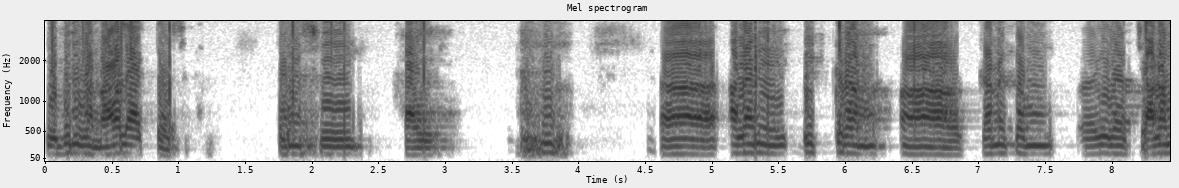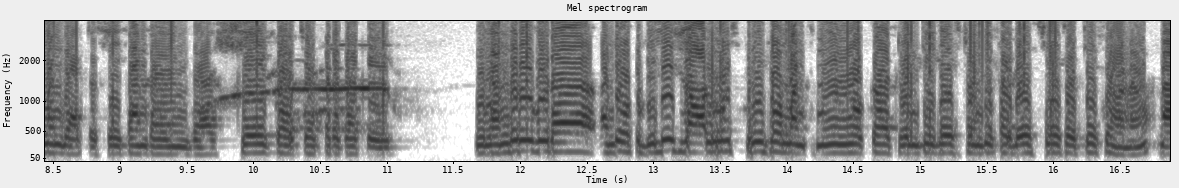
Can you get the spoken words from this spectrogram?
every one all actors Tanushree hi అలానే విక్రమ్ కనకం ఇలా చాలా మంది యాక్టర్స్ శ్రీకాంత్ అయ్యంగా షేక్ చక్రపతి వీళ్ళందరూ కూడా అంటే ఒక విలేజ్లో ఆల్మోస్ట్ త్రీ ఫోర్ మంత్స్ మేము ఒక twenty days twenty five days చేసి వచ్చేసాము నా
